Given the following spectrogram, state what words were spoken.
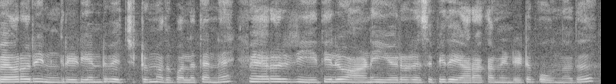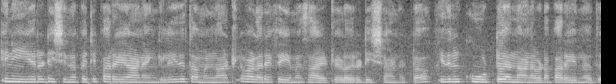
വേറൊരു ഇൻഗ്രീഡിയന്റ് വെച്ചിട്ടും അതുപോലെ തന്നെ വേറൊരു രീതിയിലും ആണ് ഈ ഒരു റെസിപ്പി തയ്യാറാക്കാൻ വേണ്ടിയിട്ട് പോകുന്നത്. ഇനി ഈ ഒരു ഡിഷിനെ പറ്റി പറയുകയാണെങ്കിൽ ഇത് തമിഴ്നാട്ടിൽ വളരെ ഫേമസ് ആയിട്ടുള്ള ഒരു ഡിഷാണ് കേട്ടോ ഇതിന് കൂട്ട് എന്നാണ് ഇവിടെ പറയുന്നത്.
